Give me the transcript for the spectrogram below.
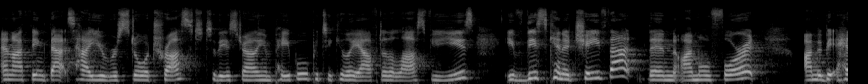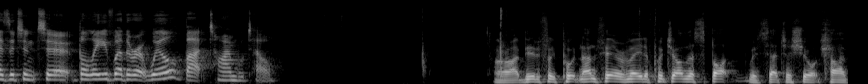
And I think that's how you restore trust to the Australian people, particularly after the last few years. If this can achieve that, then I'm all for it. I'm a bit hesitant to believe whether it will, but time will tell. All right, beautifully put and unfair of me to put you on the spot with such a short time.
